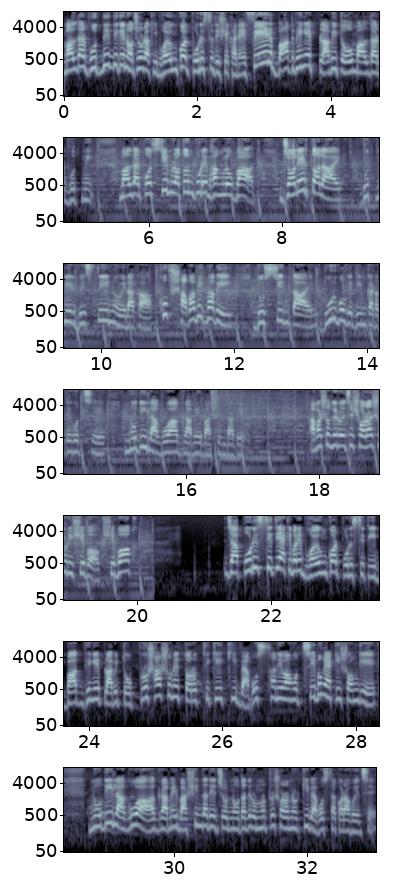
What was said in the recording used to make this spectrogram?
মালদার ভূতনির দিকে নজর রাখি। ভয়ঙ্কর পরিস্থিতি সেখানে। ফের বাঁধ ভেঙে প্লাবিত মালদার ভূতনি। মালদার পশ্চিম রতনপুরে ভাঙল বাঁধ। জলের তলায় ভূতনির বিস্তীর্ণ এলাকা। খুব স্বাভাবিকভাবেই দুশ্চিন্তায় দুর্ভোগে দিন কাটাতে হচ্ছে নদী লাগোয়া গ্রামের বাসিন্দাদের। আমার সঙ্গে রয়েছে সরাসরি সেবক। সেবক যা পরিস্থিতি, একেবারে ভয়ঙ্কর পরিস্থিতি, বাঁধ ভেঙে প্লাবিত প্রশাসনের তরফ থেকে কি ব্যবস্থা নেওয়া হচ্ছে এবং একই সঙ্গে নদী লাগোয়া গ্রামের বাসিন্দাদের জন্য তাদের অন্যত্র সরানোর কি ব্যবস্থা করা হয়েছে?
